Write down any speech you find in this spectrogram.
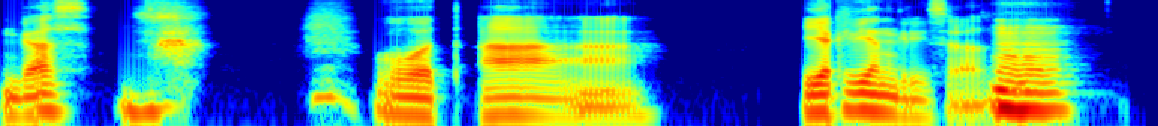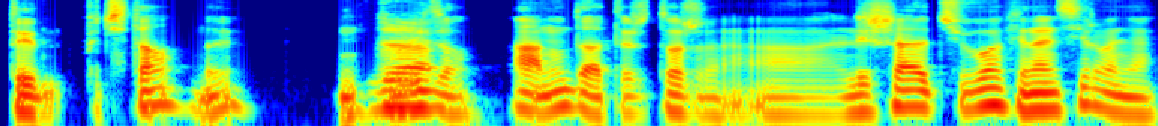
Газ. Вот. А я к Венгрии сразу. Ты почитал, да? Да. Увидел? А, ну да, ты же тоже. А, лишают чего? Финансирования?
